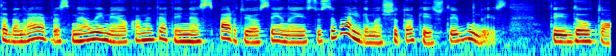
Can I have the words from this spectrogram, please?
ta bendraja prasme laimėjo komitetai, nes partijos eina į susivalgymą šitokiais štai būdais. Tai dėl to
